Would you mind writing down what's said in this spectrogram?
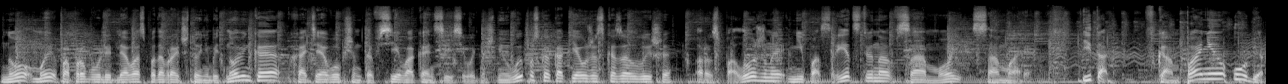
Но мы попробовали для вас подобрать что-нибудь новенькое. Хотя, в общем-то, все вакансии сегодняшнего выпуска, как я уже сказал выше, расположены непосредственно в самой Самаре. Итак, в компанию Uber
